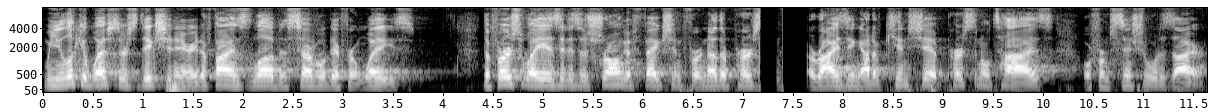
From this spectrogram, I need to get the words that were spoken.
When you look at Webster's dictionary, it defines love in several different ways. The first way is it is a strong affection for another person arising out of kinship, personal ties, or from sensual desire.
